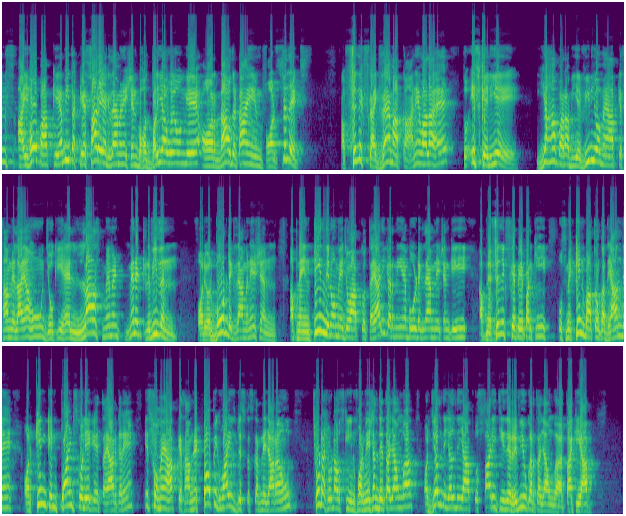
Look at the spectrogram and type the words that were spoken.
Students I hope आपके अभी तक के सारे एग्जामिनेशन बहुत बढ़िया हुए होंगे और now the time for physics अब फिजिक्स का एग्ज़ाम आपका आने वाला है तो इसके लिए यहाँ पर अब ये वीडियो मैं आपके सामने लाया हूँ, जो कि है last minute minute revision for your board examination अपने इन तीन दिनों में जो आपको तैयारी करनी है बोर्ड एग्जामिनेशन की, अपने फिजिक्स के पेपर की, उसमें किन बातों का ध्यान दें और किन किन पॉइंट्स को लेकर तैयार करें इसको मैं आपके सामने टॉपिक वाइज डिस्कस करने जा रहा हूँ। छोटा छोटा उसकी इंफॉर्मेशन देता जाऊँगा और जल्दी जल्दी आपको सारी चीज़ें रिव्यू करता जाऊँगा ताकि आप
